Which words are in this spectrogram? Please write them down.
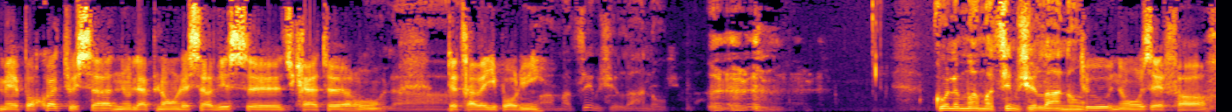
Mais pourquoi tout ça, nous l'appelons le service euh, du Créateur ou de travailler pour lui? Tous nos efforts.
